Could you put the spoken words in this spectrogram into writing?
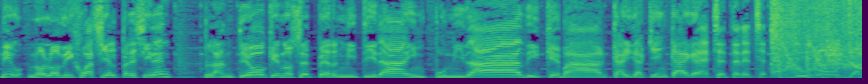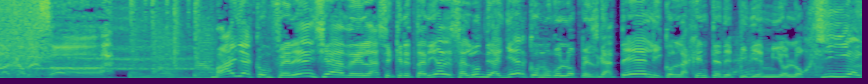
Digo, no lo dijo así el presidente. Planteó que no se permitirá impunidad y que va, caiga quien caiga, etcétera, etcétera. Vaya conferencia de la Secretaría de Salud de ayer con Hugo López Gatel y con la gente de epidemiología y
